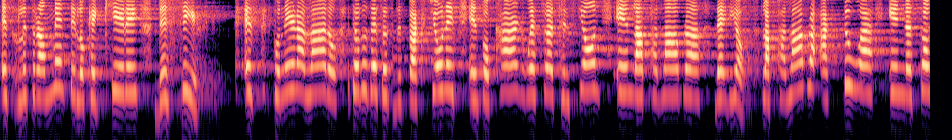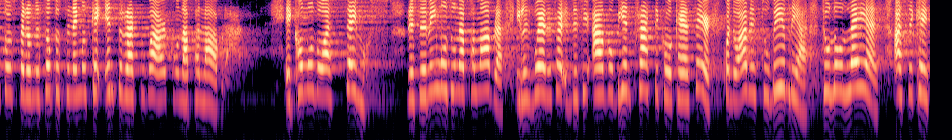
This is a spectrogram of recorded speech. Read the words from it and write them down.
es literalmente lo que quiere decir es poner al lado todas esas distracciones, enfocar nuestra atención en la palabra de Dios. La palabra actúa en nosotros, pero nosotros tenemos que interactuar con la palabra. ¿Y cómo lo hacemos? Recibimos una palabra y les voy a decir, algo bien práctico que hacer. Cuando abres tu Biblia, tú lo lees hasta que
